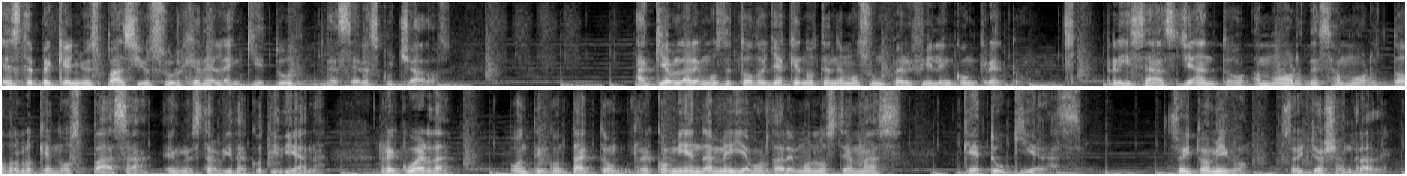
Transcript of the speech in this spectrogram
Este pequeño espacio surge de la inquietud de ser escuchados. Aquí hablaremos de todo ya que no tenemos un perfil en concreto. Risas, llanto, amor, desamor, todo lo que nos pasa en nuestra vida cotidiana. Recuerda, ponte en contacto, recomiéndame y abordaremos los temas que tú quieras. Soy tu amigo, soy Josh Andrade.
